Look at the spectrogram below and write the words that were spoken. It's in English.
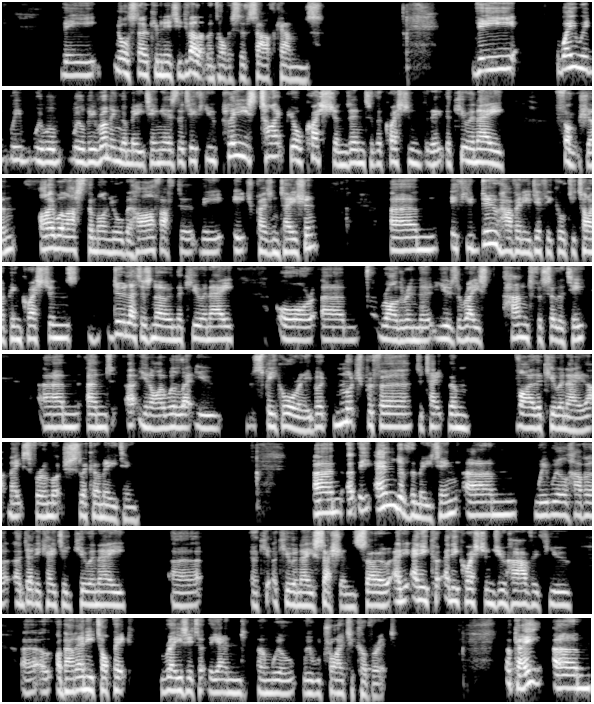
the Northstowe Community Development Office of South Cambs. The way we, we, we will will be running the meeting is that if you please type your questions into the question the, the Q&A function, I will ask them on your behalf after the each presentation. Um, if you do have any difficulty typing questions, do let us know in the Q&A or um, rather in the use the raised hand facility. Um, and, uh, you know, I will let you speak orally, but much prefer to take them via the Q&A. That makes for a much slicker meeting. And at the end of the meeting, um, we will have a, a dedicated Q&A uh, a Q&A session. So any, any, any questions you have, if you, uh, about any topic, raise it at the end and we'll, we will try to cover it. Okay, um,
